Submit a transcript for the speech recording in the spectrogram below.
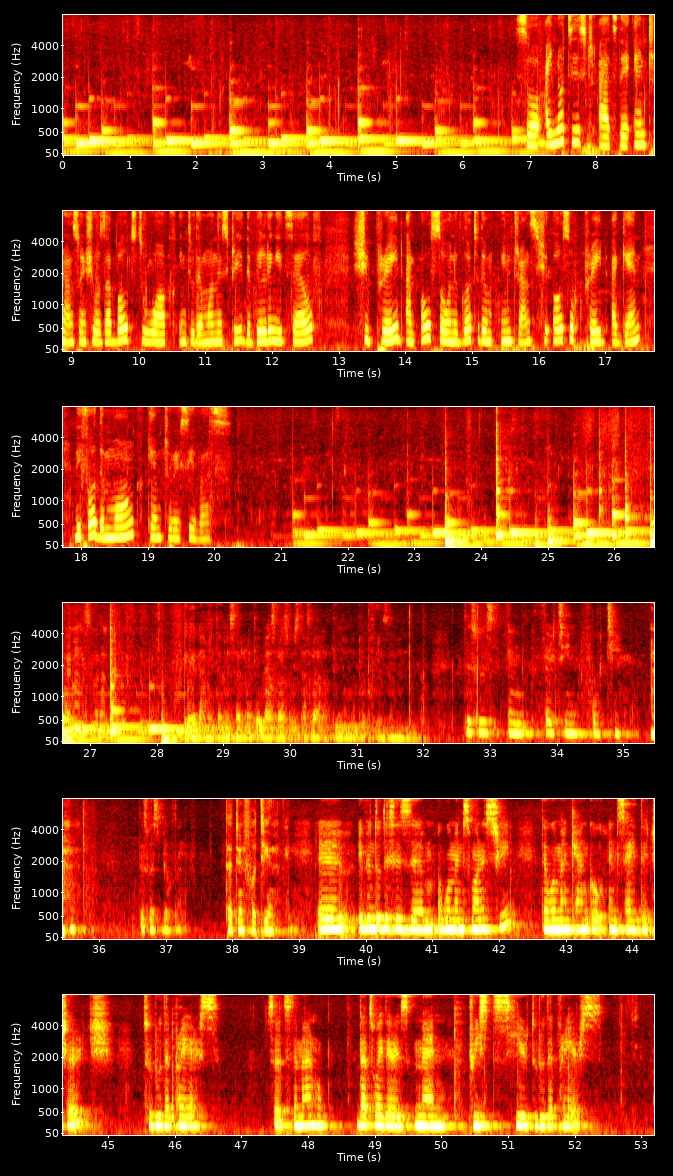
So I noticed at the entrance when she was about to walk into the monastery, the building itself, she prayed and also when we got to the entrance, she also prayed again before the monk came to receive us. This was in 1314. This was built on. 1314. Uh, even though this is um, a women's monastery, the women can go inside the church to do the prayers. So it's the man who. That's why there is men priests here to do the prayers.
